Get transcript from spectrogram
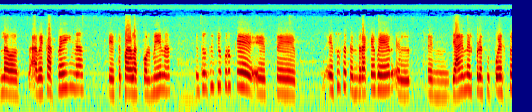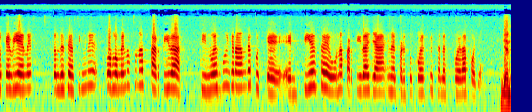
las abejas reinas este, para las colmenas. Entonces yo creo que este, eso se tendrá que ver el, ya en el presupuesto que viene, donde se asigne por lo menos una partida, si no es muy grande, pues que empiece una partida ya en el presupuesto y se les pueda apoyar. Bien,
